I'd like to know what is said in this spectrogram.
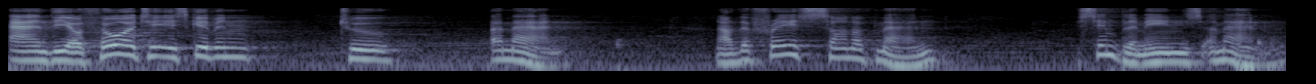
and the authority is given to a man. Now, the phrase son of man simply means a man.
